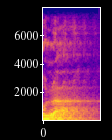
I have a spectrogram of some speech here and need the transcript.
Hola,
